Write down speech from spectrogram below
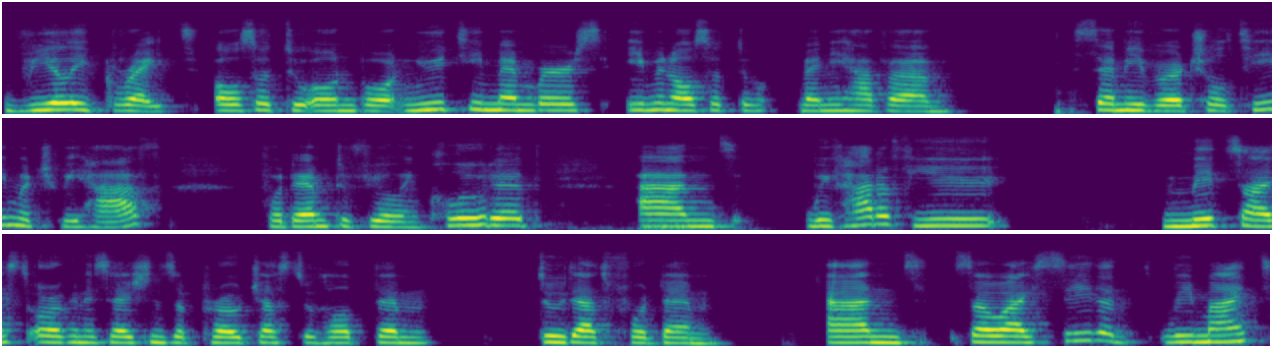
really great also to onboard new team members even also to when you have a semi-virtual team which we have for them to feel included. And we've had a few mid-sized organizations approach us to help them do that for them. And so i see that we might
